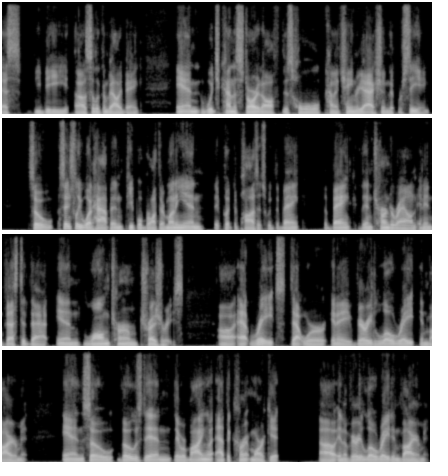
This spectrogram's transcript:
SVB, uh, Silicon Valley Bank, and which kind of started off this whole kind of chain reaction that we're seeing. So essentially, what happened, people brought their money in, they put deposits with the bank. The bank then turned around and invested that in long term treasuries uh, at rates that were in a very low rate environment. And so those then, they were buying at the current market uh, in a very low rate environment.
